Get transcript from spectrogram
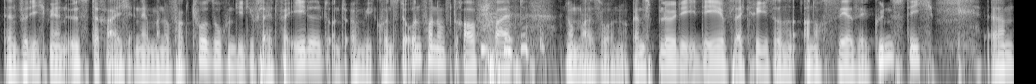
dann würde ich mir in Österreich eine Manufaktur suchen, die die vielleicht veredelt und irgendwie Kunst der Unvernunft draufschreibt. Nur mal so eine ganz blöde Idee, vielleicht kriege ich das auch noch sehr, sehr günstig. Ähm,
